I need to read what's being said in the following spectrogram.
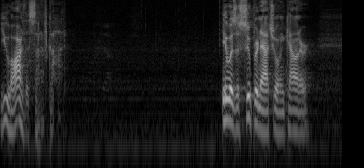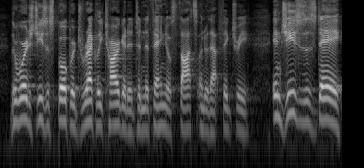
You are the Son of God. It was a supernatural encounter. The words Jesus spoke were directly targeted to Nathanael's thoughts under that fig tree. In Jesus' day,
